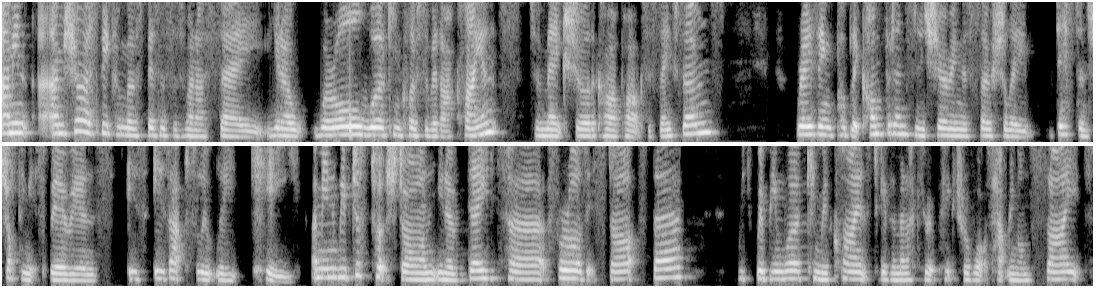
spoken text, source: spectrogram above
I mean, I'm sure I speak for most businesses when I say, you know, we're all working closely with our clients to make sure the car parks are safe zones raising public confidence and ensuring a socially distanced shopping experience is is absolutely key. I mean, we've just touched on you know data. For us, it starts there. We've been working with clients to give them an accurate picture of what's happening on site,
